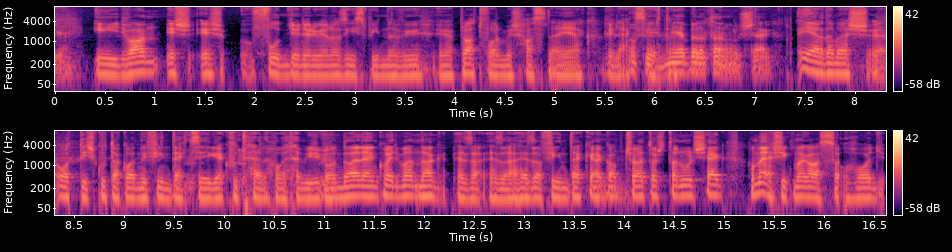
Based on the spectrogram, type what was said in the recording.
Igen. Így van, és, és fut gyönyörűen az eSpeed nevű platform, és használják világszerte. Okay, mi ebből a tanulság? Érdemes ott is kutakodni fintech cégek után, ahol nem is gondolnánk, hogy vannak. Ez a, ez a, ez a fintekkel kapcsolatos tanulság. A másik meg az, hogy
